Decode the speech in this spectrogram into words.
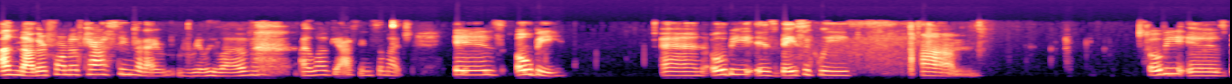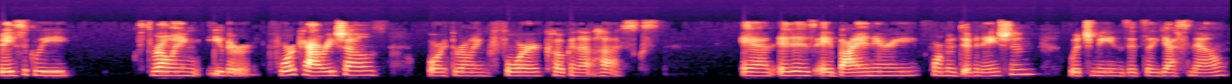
Another form of casting that I really love, I love casting so much, is Obi. And Obi is basically, um, Obi is basically throwing either four cowrie shells or throwing four coconut husks. And it is a binary form of divination which means it's a yes no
